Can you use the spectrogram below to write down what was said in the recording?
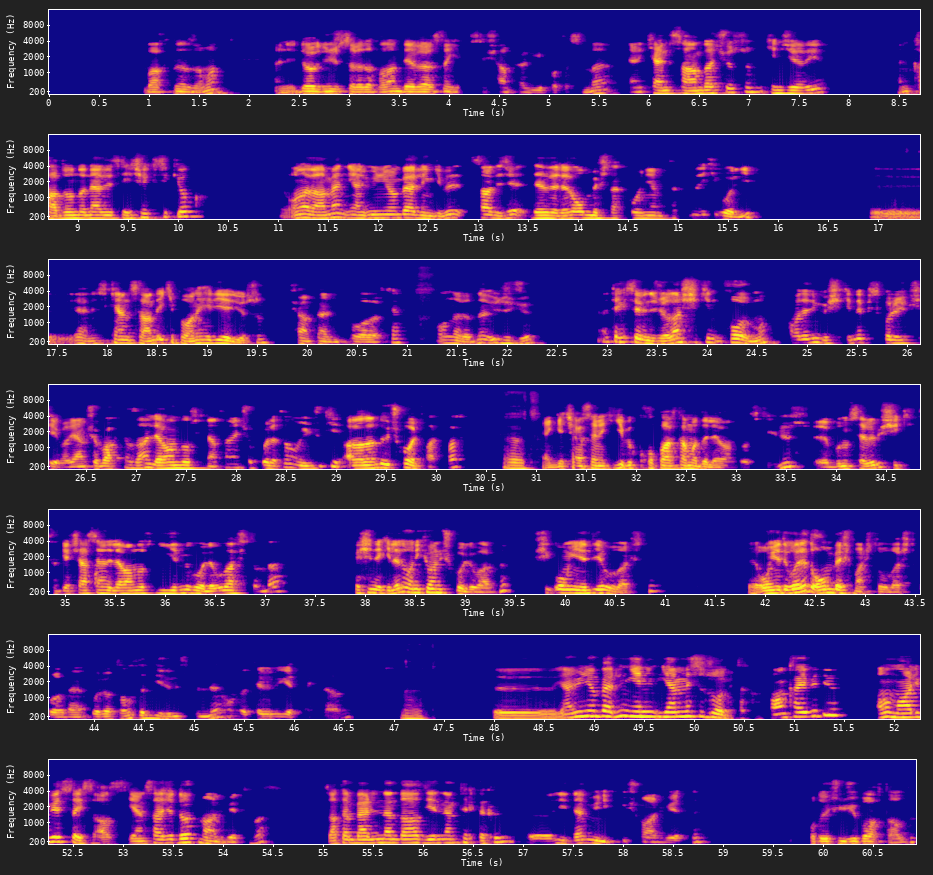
baktığın zaman hani dördüncü sırada falan devre arasına gitmişsin Şampiyon Ligi potasında. Yani kendi sahanda açıyorsun ikinci yarıyı. Yani kadronda neredeyse hiç eksik yok. Ona rağmen yani Union Berlin gibi sadece devreleri 15 dakika oynayan bir takımda iki gol yiyip e, yani kendi sahanda iki puanı hediye ediyorsun Şampiyon kovalarken. Onlar adına üzücü. Yani tek sevindirici olan Şik'in formu. Ama dediğim gibi Şik'in de psikolojik şey var. Yani şöyle baktığın zaman Lewandowski'den sonra en çok gol atan oyuncu ki aralarında 3 gol fark var. Evet. Yani geçen seneki gibi kopartamadı Lewandowski henüz. Ee, bunun sebebi Şik. Çünkü geçen sene Lewandowski 20 gole ulaştığında peşindekilerin 12-13 golü vardı. Şik 17'ye ulaştı. 17 ee, gole de 15 maçta ulaştı bu arada. Gol ortalaması da birin üstünde. Onu da tebrik etmek lazım. Evet. Ee, yani Union Berlin yen, yenmesi zor bir takım. Puan kaybediyor ama mağlubiyet sayısı az. Yani sadece 4 mağlubiyeti var. Zaten Berlin'den daha az yenilen tek takım e, lider Münih 3 mağlubiyeti. O da üçüncüyü bu hafta aldı.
